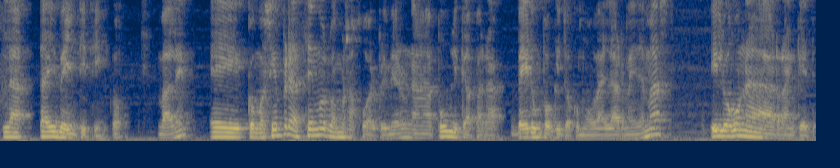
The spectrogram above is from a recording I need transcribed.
la TAI 25, ¿vale? Eh, como siempre hacemos, vamos a jugar primero una pública para ver un poquito cómo va el arma y demás. Y luego una ranked.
